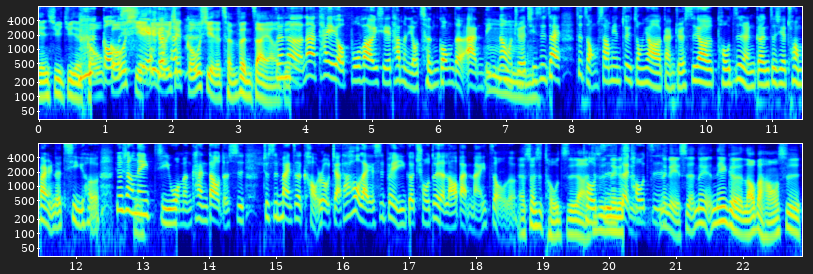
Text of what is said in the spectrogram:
连续剧的 狗狗血，就有一些狗血的成分在啊，真的。那他也有播报一些他们有成功的案例。嗯、那我觉得，其实，在这种上面最重要的感觉是要投资人跟这些创办人的契合。又像那一集我们看到的是，就是卖这个烤肉架，他后来也是被一个球队的老板买走了。呃，算是投资啊，投资就是那个对投资，那个也是那那个老板好像是。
